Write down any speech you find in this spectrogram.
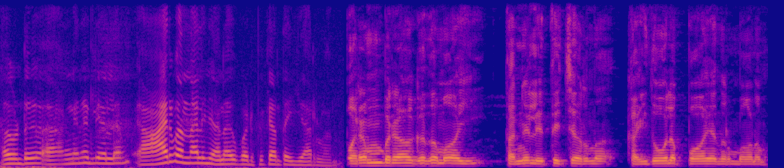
അതുകൊണ്ട് അങ്ങനെയല്ലേ എല്ലാം. ആര് വന്നാലും ഞാനത് പഠിപ്പിക്കാൻ തയ്യാറുള്ളതാണ്. പരമ്പരാഗതമായി തന്നിൽ എത്തിച്ചേർന്ന കൈതോലപ്പായ നിർമ്മാണം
